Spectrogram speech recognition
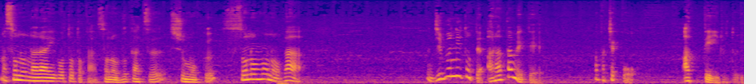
まあ、その習い事とかその部活種目そのものが自分にとって改めてなんか結構合っているというか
